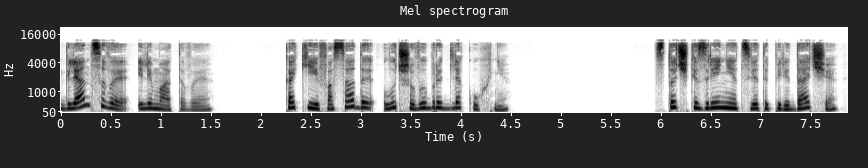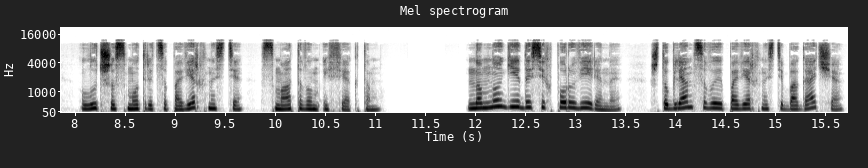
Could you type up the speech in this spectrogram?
Глянцевые или матовые? Какие фасады лучше выбрать для кухни? С точки зрения цветопередачи лучше смотрятся поверхности с матовым эффектом. Но многие до сих пор уверены, что глянцевые поверхности богаче,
